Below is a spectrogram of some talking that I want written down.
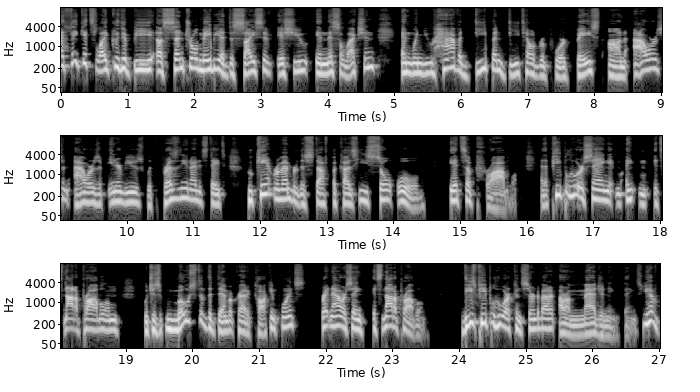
I think it's likely to be a central, maybe a decisive issue in this election. And when you have a deep and detailed report based on hours and hours of interviews with the President of the United States who can't remember this stuff because he's so old, it's a problem. And the people who are saying it, mm, mm, it's not a problem, which is most of the Democratic talking points right now, are saying it's not a problem. These people who are concerned about it are imagining things. You have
